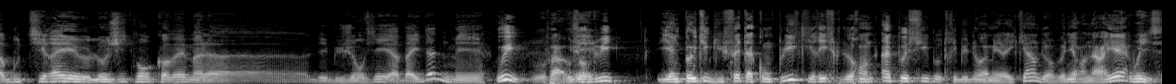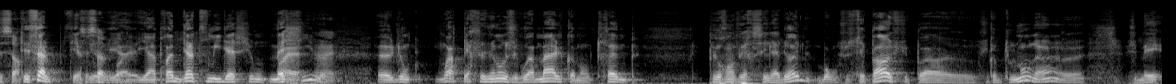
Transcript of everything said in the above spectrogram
aboutirait euh, logiquement quand même à la début janvier à Biden, mais Oui, enfin Mais- aujourd'hui, il y a une politique du fait accompli qui risque de rendre impossible aux tribunaux américains de revenir en arrière. oui, c'est ça. C'est ça, C'est ça, y a- il y a un problème d'intimidation massive. Ouais, ouais. Euh, donc, moi, personnellement, je vois mal comment Trump peut renverser la donne. Bon, je sais pas, je suis pas, euh, je suis comme tout le monde, hein, euh, mais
